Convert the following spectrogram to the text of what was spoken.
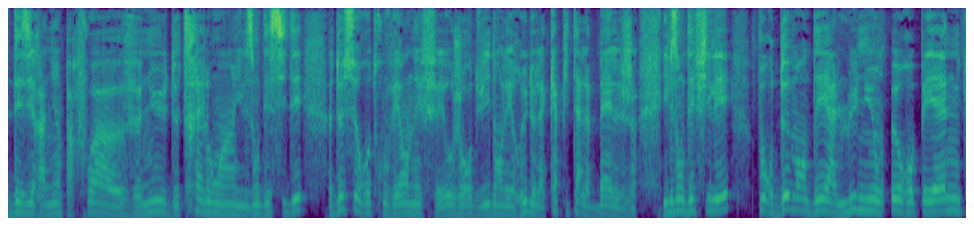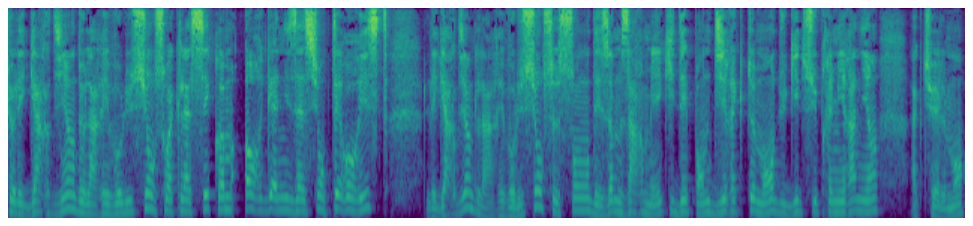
Des Iraniens parfois euh, venus de très loin. Ils ont décidé de se retrouver en effet aujourd'hui dans les rues de la capitale belge. Ils ont défilé pour demander à l'Union européenne que les gardiens de la révolution soient classés comme organisation terroriste. Les gardiens de la révolution, ce sont des hommes armés qui dépendent directement du guide suprême iranien, actuellement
